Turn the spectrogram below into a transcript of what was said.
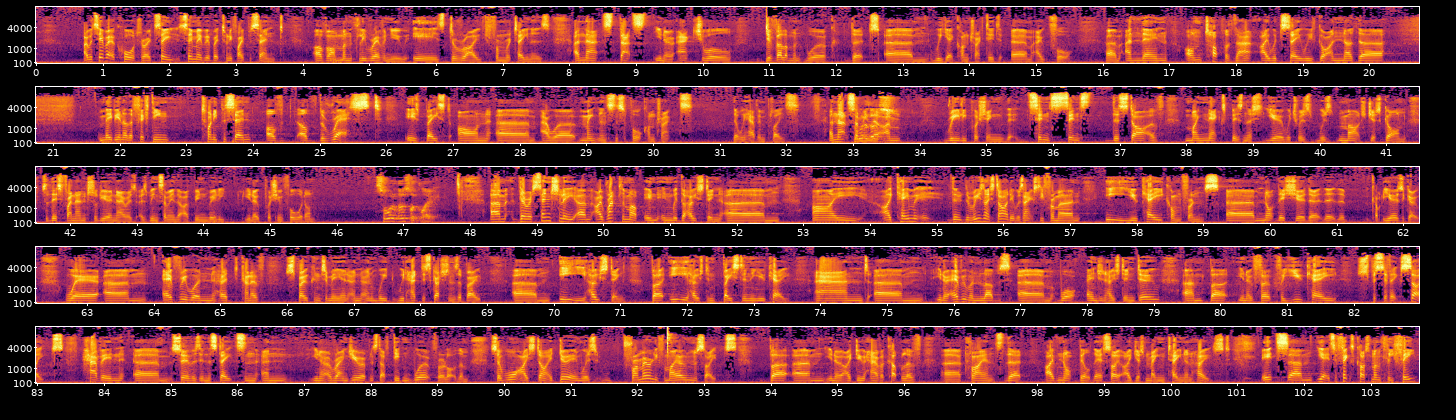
I would say about a quarter. I'd say say maybe about twenty five percent of our mm. monthly revenue is derived from retainers, and that's that's you know actual development work that um, we get contracted um, out for. Um, and then on top of that, I would say we've got another, maybe another 15, 20% of, of the rest is based on um, our maintenance and support contracts that we have in place. And that's so something that I'm really pushing since since the start of my next business year, which was, was March just gone. So this financial year now has, has been something that I've been really, you know, pushing forward on. So what do those look like? Um, they're essentially um, I wrapped them up in, in with the hosting. Um, I I came the the reason I started was actually from an EEUK conference, um, not this year, the, the, the couple of years ago, where um, everyone had kind of spoken to me and, and, and we'd, we'd had discussions about um, EE hosting, but EE hosting based in the UK. And um, you know everyone loves um, what EngineHosting do, um, but you know for for UK specific sites, having um, servers in the states and and you know around Europe and stuff didn't work for a lot of them. So what I started doing was primarily for my own sites, but um, you know I do have a couple of uh, clients that I've not built their site. I just maintain and host. It's um, yeah, it's a fixed cost monthly fee,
